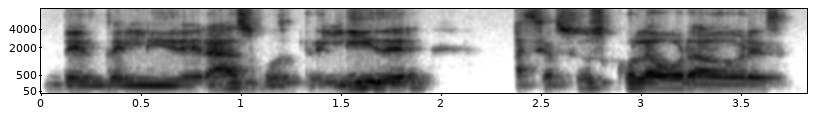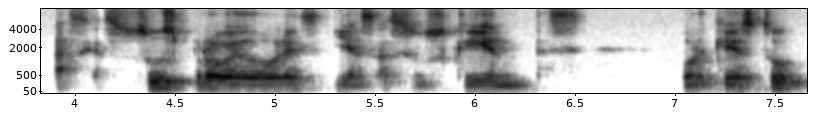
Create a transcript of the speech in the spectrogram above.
desde el liderazgo, desde el líder hacia sus colaboradores, hacia sus proveedores y hacia sus clientes, porque esto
